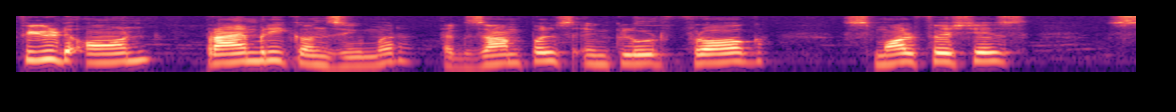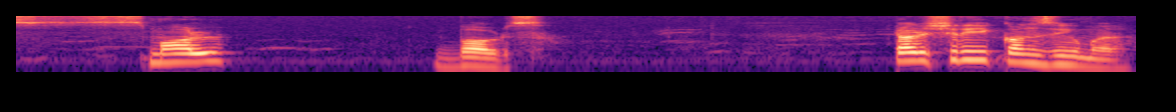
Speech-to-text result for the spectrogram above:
feed on primary consumer. Examples include frog, small fishes, small birds. Tertiary consumer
